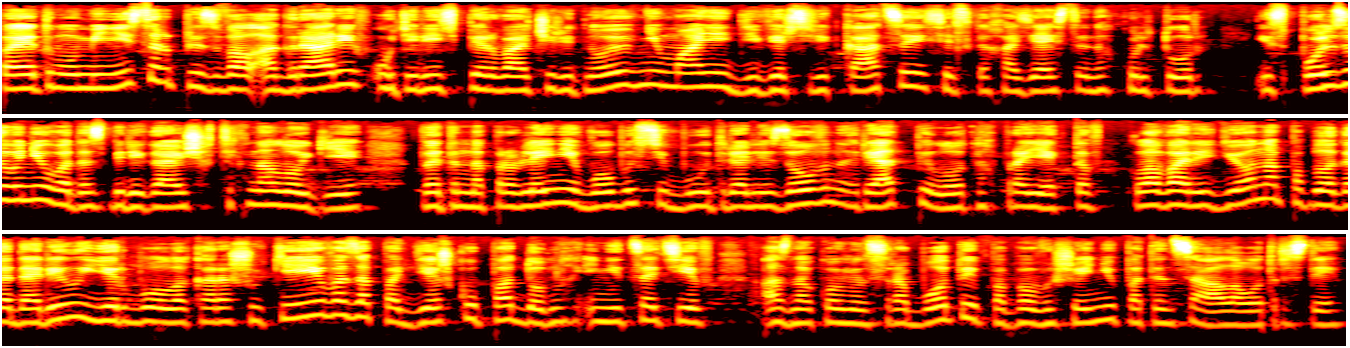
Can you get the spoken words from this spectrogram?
Поэтому министр призвал аграриев уделить первоочередное внимание диверсификации сельскохозяйственных культур использованию водосберегающих технологий. В этом направлении в области будет реализован ряд пилотных проектов. Глава региона поблагодарил Ербола Карашукеева за поддержку подобных инициатив, ознакомил с работой по повышению потенциала отрасли.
